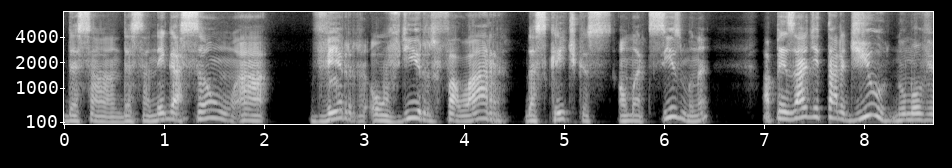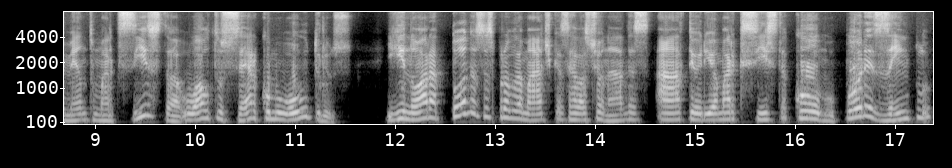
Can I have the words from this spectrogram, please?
dessa, dessa negação a ver, ouvir, falar das críticas ao marxismo, né? Apesar de tardio no movimento marxista, o Althusser, como outros, ignora todas as problemáticas relacionadas à teoria marxista, como, por exemplo,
